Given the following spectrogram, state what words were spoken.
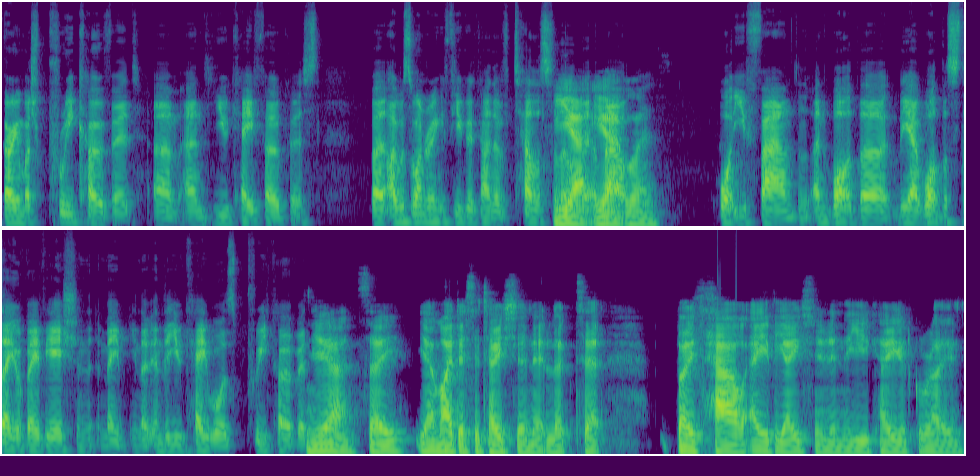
very much pre-COVID um, and UK focused. But I was wondering if you could kind of tell us a little yeah, bit yeah, about what you found and, and what the yeah what the state of aviation maybe you know in the UK was pre-COVID. Yeah, so yeah, my dissertation it looked at both how aviation in the UK had grown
